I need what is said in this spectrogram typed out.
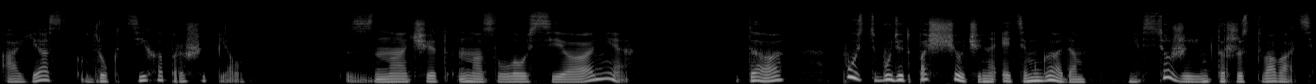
А Яс вдруг тихо прошипел — Значит, на зло Сиане? Да, пусть будет пощечина этим гадам, не все же им торжествовать.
